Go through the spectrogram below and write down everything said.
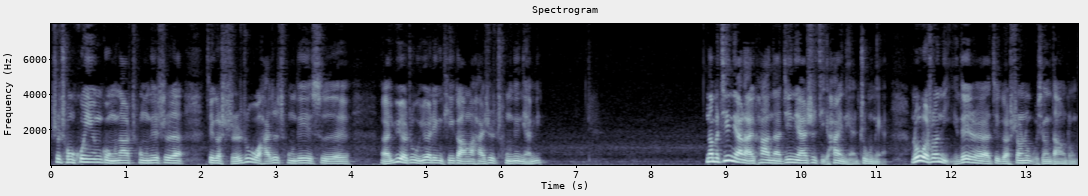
是冲婚姻宫呢？冲的是这个时柱，还是冲的是呃月柱、月令提纲啊？还是冲的年命？那么今年来看呢，今年是己亥年，猪年。如果说你的这个生日五行当中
